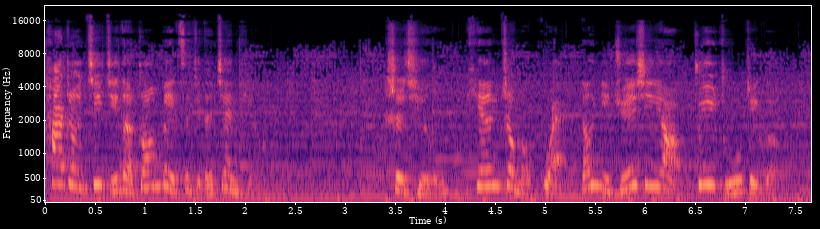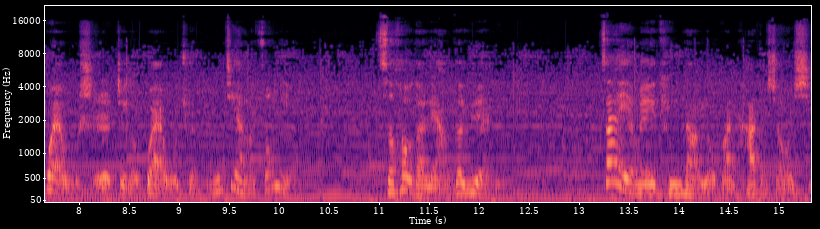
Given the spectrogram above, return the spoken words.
他正积极地装备自己的舰艇。事情偏这么怪，等你决心要追逐这个怪物时，这个怪物却不见了踪影。此后的两个月里。再也没听到有关他的消息，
